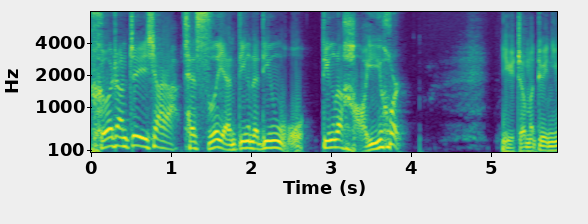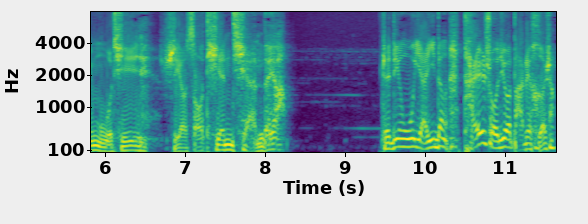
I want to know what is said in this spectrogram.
和尚这下啊，才死眼盯着丁武，盯了好一会儿。你这么对你母亲是要遭天谴的呀！这丁武眼一瞪，抬手就要打这和尚。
